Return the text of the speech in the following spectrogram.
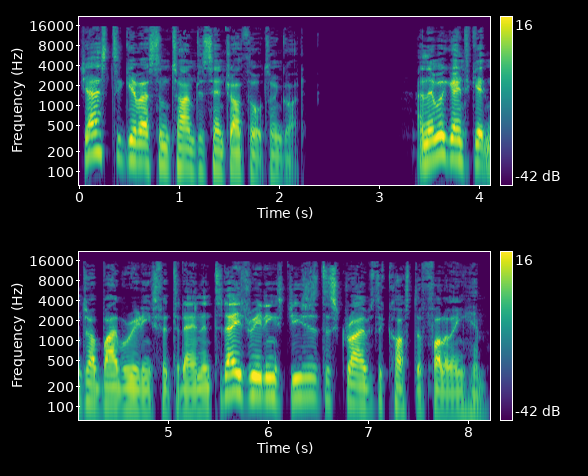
just to give us some time to center our thoughts on God. And then we're going to get into our Bible readings for today. And in today's readings, Jesus describes the cost of following him.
